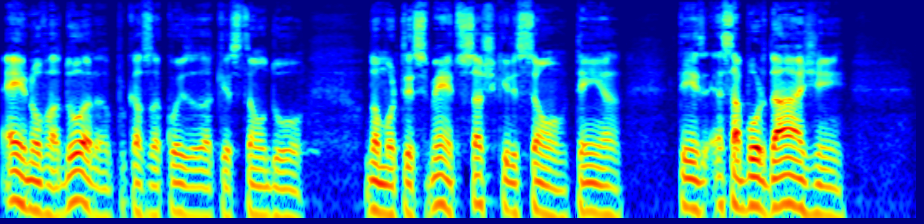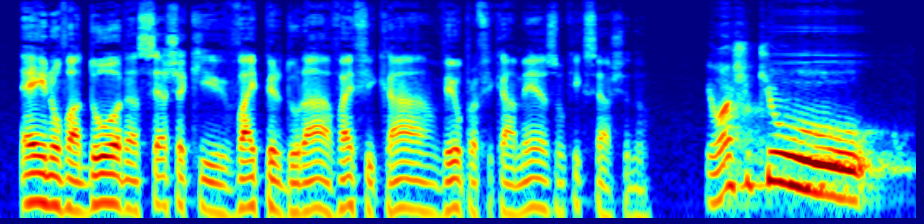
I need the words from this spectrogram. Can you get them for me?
é inovadora por causa da coisa da questão do, do amortecimento? Você acha que eles são, tem, a, tem essa abordagem é inovadora? Você acha que vai perdurar, vai ficar, veio para ficar mesmo? O que, que você acha, Edu? Eu acho que o,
